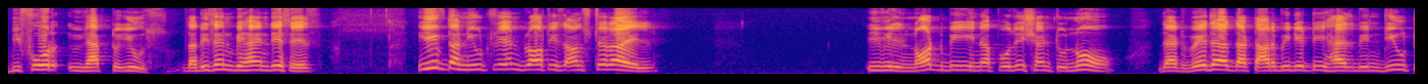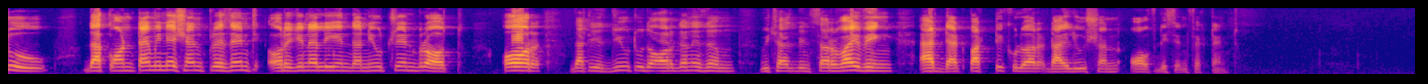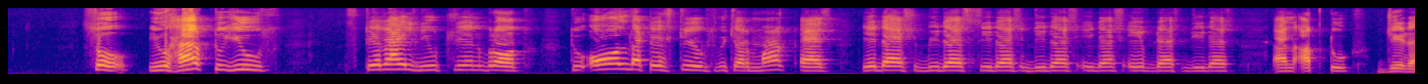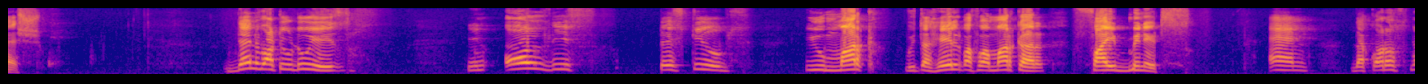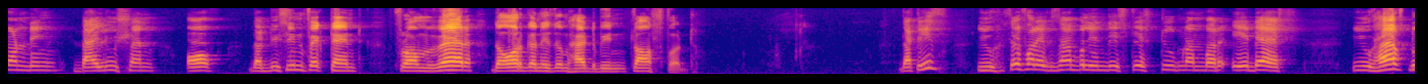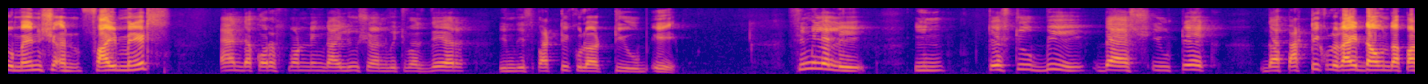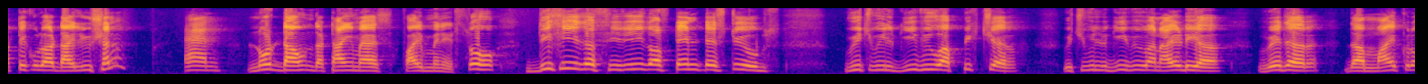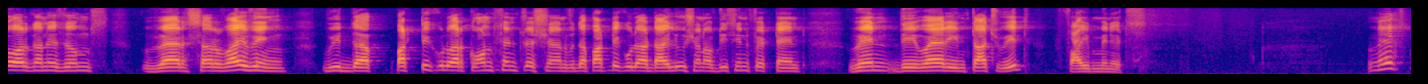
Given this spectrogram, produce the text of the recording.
before you have to use. The reason behind this is if the nutrient broth is unsterile, you will not be in a position to know that whether the turbidity has been due to the contamination present originally in the nutrient broth or that is due to the organism which has been surviving at that particular dilution of disinfectant. So, you have to use sterile nutrient broth to all the test tubes which are marked as A dash, B dash, C dash, D dash, E dash, F dash, G dash and up to J dash. Then what you do is in all these test tubes you mark with the help of a marker 5 minutes and the corresponding dilution of the disinfectant from where the organism had been transferred. That is you say for example, in this test tube number A dash you have to mention 5 minutes and the corresponding dilution which was there in this particular tube A. Similarly, in test tube B dash you take the particular write down the particular dilution and note down the time as 5 minutes. So, this is a series of 10 test tubes which will give you a picture which will give you an idea whether the microorganisms were surviving with the particular concentration with the particular dilution of disinfectant when they were in touch with 5 minutes. Next,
